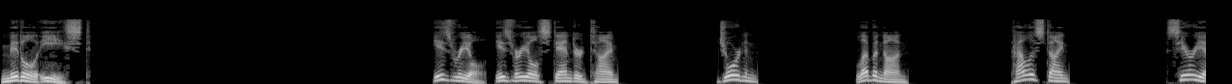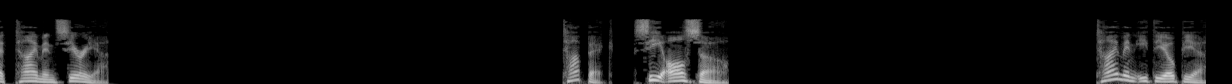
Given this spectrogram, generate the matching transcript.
Middle East. Israel, Israel Standard Time. Jordan. Lebanon. Palestine. Syria – Time in Syria. Topic: See also. Time in Ethiopia.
